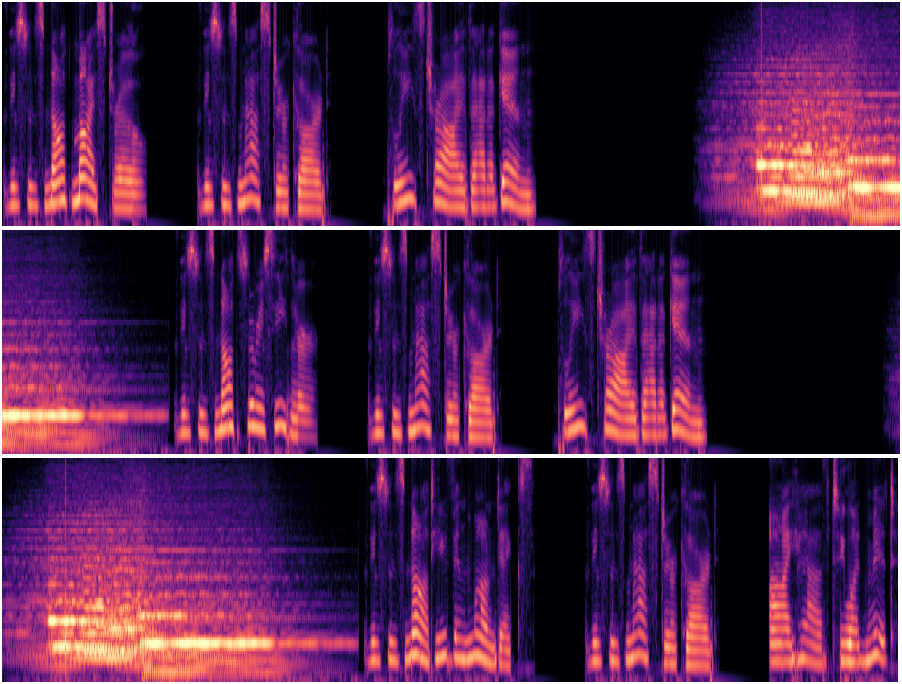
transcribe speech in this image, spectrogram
this is not Maestro. This is MasterCard. Please try that again. This is not Cirrus either. This is MasterCard. Please try that again. This is not even Mondex. This is MasterCard. I have to admit,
